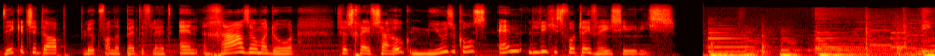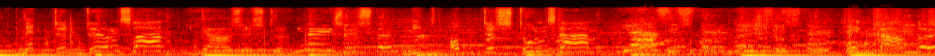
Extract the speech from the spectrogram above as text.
Dikketje Dap, Pluk van de Pettenflat en ga zo maar door. Zo schreef zij ook musicals en liedjes voor tv-series. Slaan. Ja, zuster. Nee, zuster. Niet op de stoelen staan. Ja, zuster, nee, zuster. Denk aan de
